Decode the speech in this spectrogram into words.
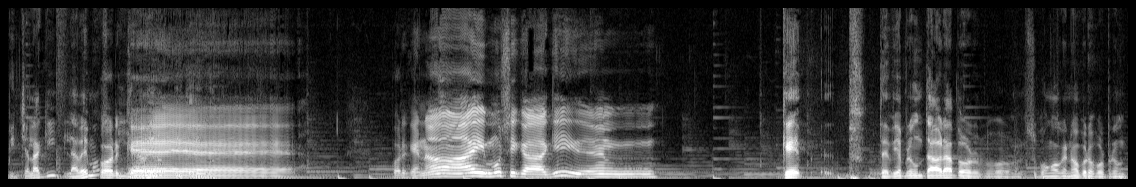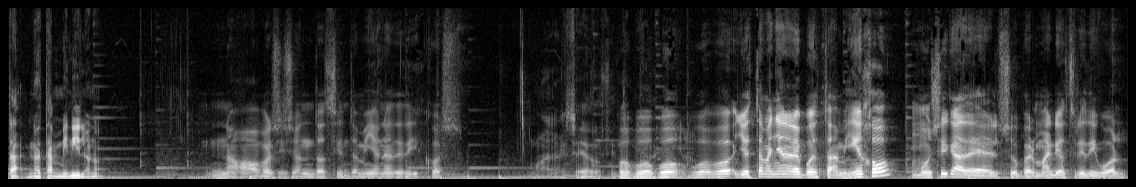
pínchala aquí, la vemos. y la veo y te Porque. Porque no hay música aquí. en-. Que te voy a preguntar ahora, por, por- supongo que no, pero por preguntar. No está en vinilo, ¿no? No, pues si son 200 millones de discos. Bueno, que sea 200. Bu, bu, bu, bu, bu. Yo esta mañana le he puesto a mi hijo música del Super Mario 3D World.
